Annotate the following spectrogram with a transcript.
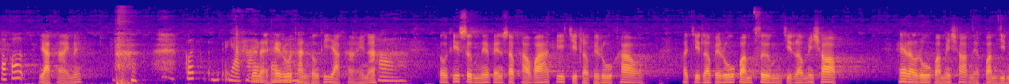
แล้วก็อยากหายไหม ก็อยากหายนั่นแหละเมือกัให้รู้ค่ะทันตรงที่อยากหายนะค่ะตรงที่ซึมเนี่ยเป็นสภาวะที่จิตเราไปรู้เข้า พอจิตเราไปรู้ความซึม จิตเราไม่ชอบ ให้เรารู้ความไม่ชอบเนี่ยความยิน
